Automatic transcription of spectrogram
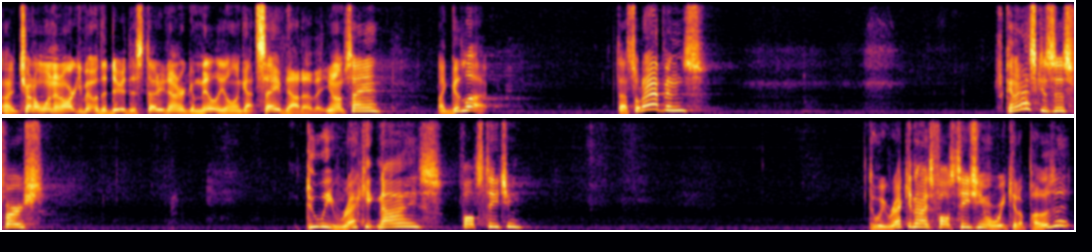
uh, trying to win an argument with a dude that studied under Gamaliel and got saved out of it. You know what I'm saying? Like, good luck. That's what happens. So can I ask us this first? Do we recognize false teaching? Do we recognize false teaching where we could oppose it?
